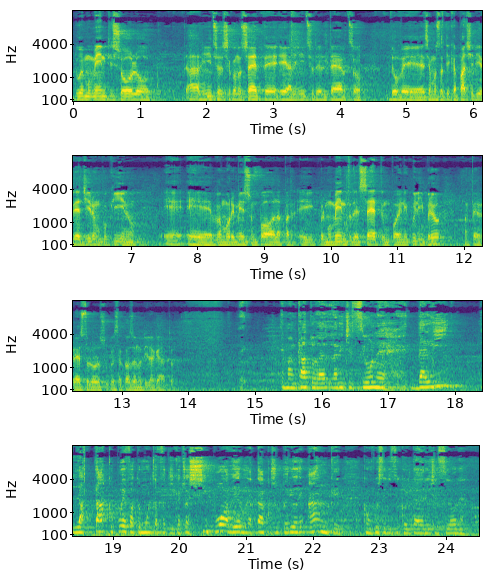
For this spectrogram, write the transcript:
due momenti solo all'inizio del secondo set e all'inizio del terzo dove siamo stati capaci di reagire un pochino e, e avevamo rimesso un po' la, quel momento del set un po' in equilibrio, ma per il resto loro su questa cosa hanno dilagato è mancato la, la ricezione, da lì l'attacco poi ha fatto molta fatica, cioè si può avere un attacco superiore anche con queste difficoltà di ricezione?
